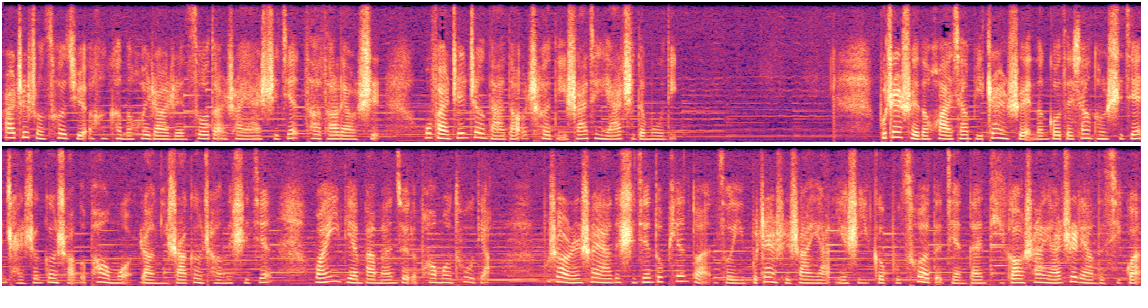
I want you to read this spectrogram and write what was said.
而这种错觉很可能会让人缩短刷牙时间，草草了事，无法真正达到彻底刷净牙齿的目的。不蘸水的话，相比蘸水，能够在相同时间产生更少的泡沫，让你刷更长的时间，晚一点把满嘴的泡沫吐掉。不少人刷牙的时间都偏短，所以不蘸水刷牙也是一个不错的、简单提高刷牙质量的习惯。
